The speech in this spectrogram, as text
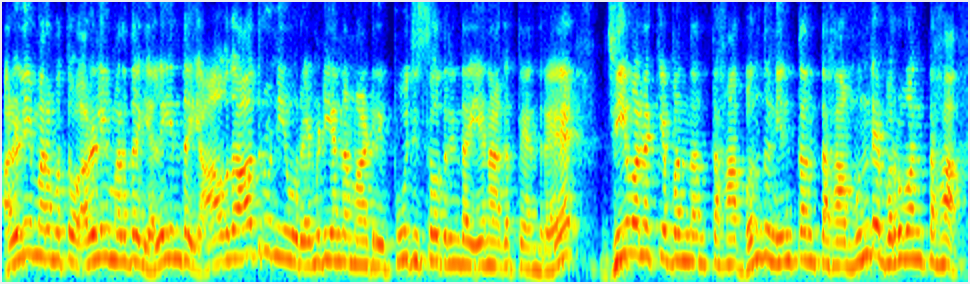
ಅರಳಿ ಮರ ಮತ್ತು ಅರಳಿ ಮರದ ಎಲೆಯಿಂದ ಯಾವುದಾದ್ರೂ ನೀವು ರೆಮಿಡಿಯನ್ನ ಮಾಡ್ರಿ. ಪೂಜಿಸೋದ್ರಿಂದ ಏನಾಗುತ್ತೆ ಅಂದ್ರೆ ಜೀವನಕ್ಕೆ ಬಂದಂತಹ, ಬಂದು ನಿಂತಹ ಮುಂದೆ ಬರುವಂತಹ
